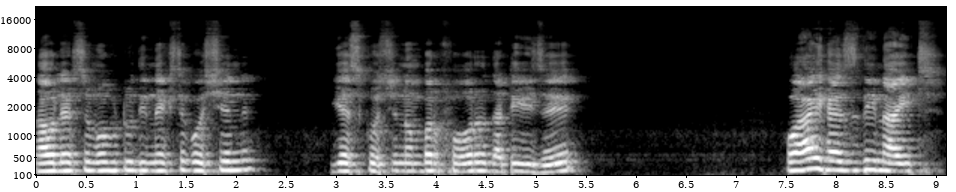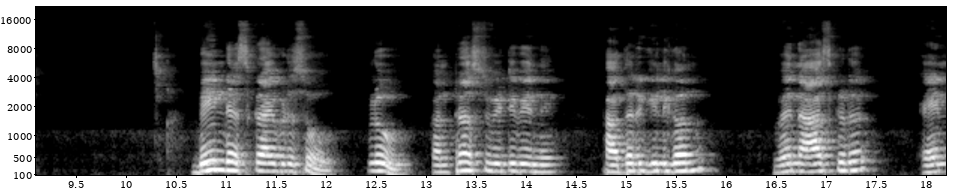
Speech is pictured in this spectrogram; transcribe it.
Now let's move to the next question. Yes, question number four that is why has the night been described so? Clue contrast between Father Gilligan when asked and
